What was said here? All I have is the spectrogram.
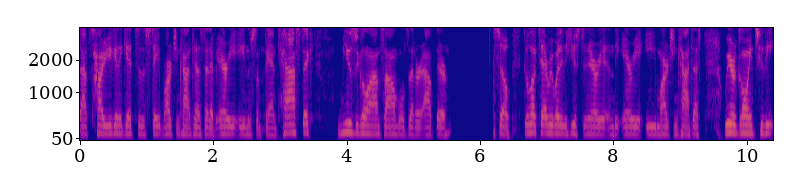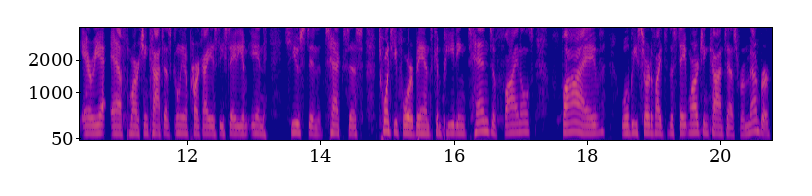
That's how you're going to get to the state marching contest out of Area E. And there's some fantastic musical ensembles that are out there. So good luck to everybody in the Houston area in the Area E marching contest. We are going to the Area F marching contest, Galena Park ISD Stadium in Houston, Texas. 24 bands competing, 10 to finals. Five will be certified to the state marching contest. Remember,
